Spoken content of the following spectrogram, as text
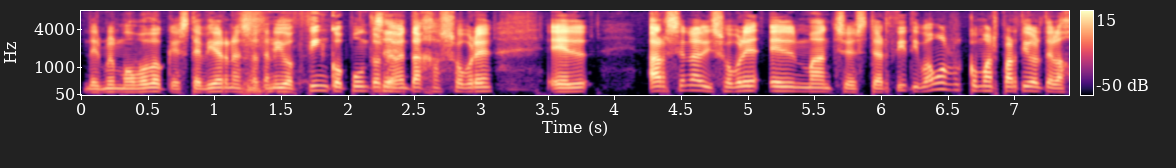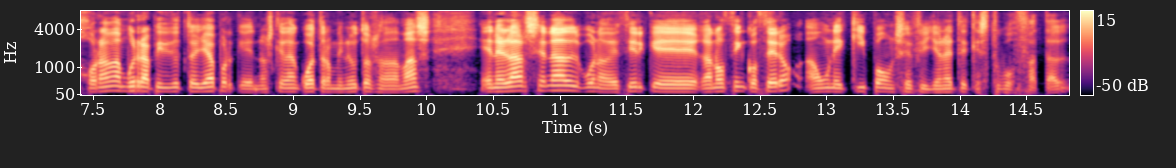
Del mismo modo que este viernes ha tenido cinco puntos Sí. de ventaja sobre el Arsenal y sobre el Manchester City. Vamos con más partidos de la jornada, muy rapidito ya porque nos quedan cuatro minutos nada más. En el Arsenal, bueno, decir que ganó 5-0 a un equipo, a un Sheffield que estuvo fatal.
